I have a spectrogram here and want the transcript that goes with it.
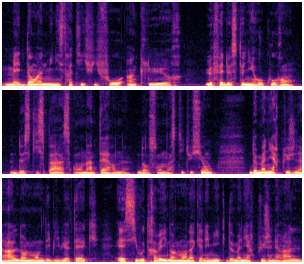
mais dans administratif, il faut inclure le fait de se tenir au courant de ce qui se passe en interne dans son institution, de manière plus générale dans le monde des bibliothèques, et si vous travaillez dans le monde académique, de manière plus générale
